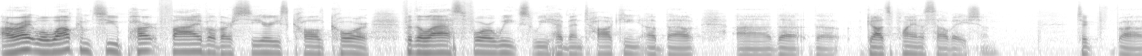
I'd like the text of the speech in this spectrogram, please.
All right, well, welcome to part five of our series called Core. For the last four weeks, we have been talking about uh, the, the God's plan of salvation. Took uh,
